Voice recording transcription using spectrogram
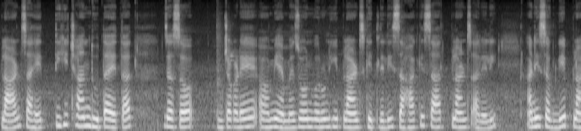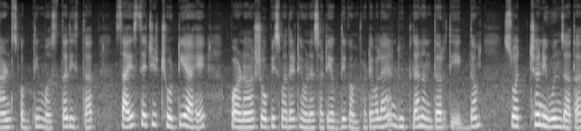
प्लांट्स आहेत तीही छान धुता येतात. जसं तुमच्याकडे मी ॲमेझॉनवरून ही प्लांट्स घेतलेली सहा की सात प्लांट्स आलेली. आणि सगळी प्लांट्स अगदी मस्त दिसतात. साईज त्याची छोटी आहे पण शोपीसमध्ये ठेवण्यासाठी अगदी कम्फर्टेबल आहे. आणि धुतल्यानंतर ती एकदम स्वच्छ निघून जातात.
